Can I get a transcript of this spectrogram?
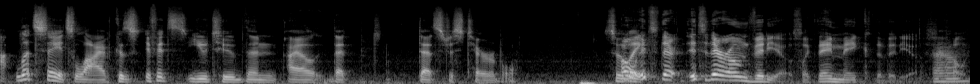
uh, let's say it's live, because if it's YouTube, then I'll that that's just terrible. So Oh, like, it's their it's their own videos. Like they make the videos. Uh-huh. Peloton.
